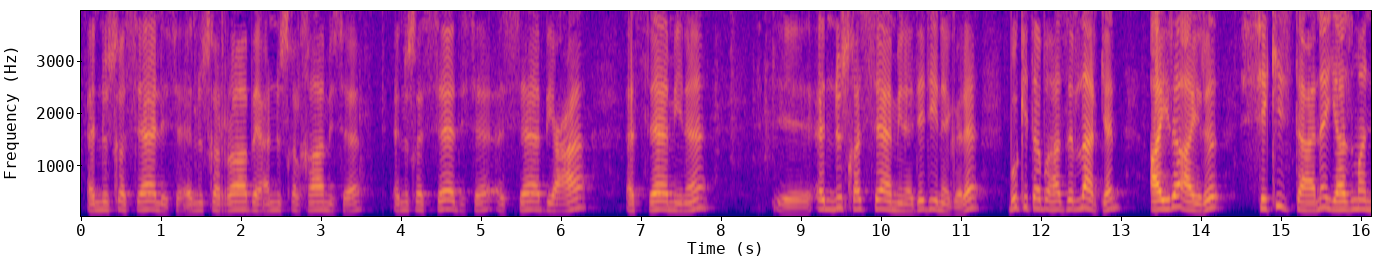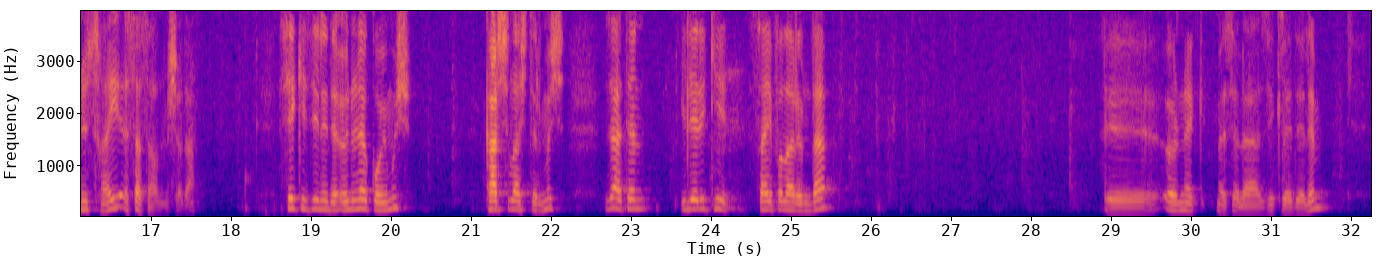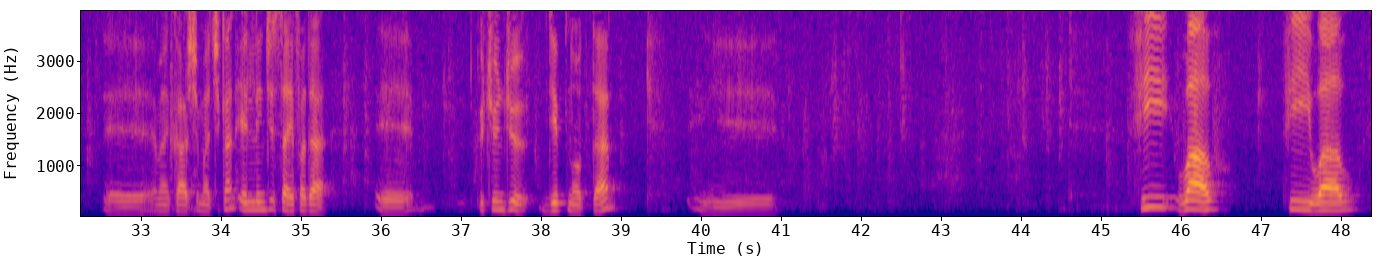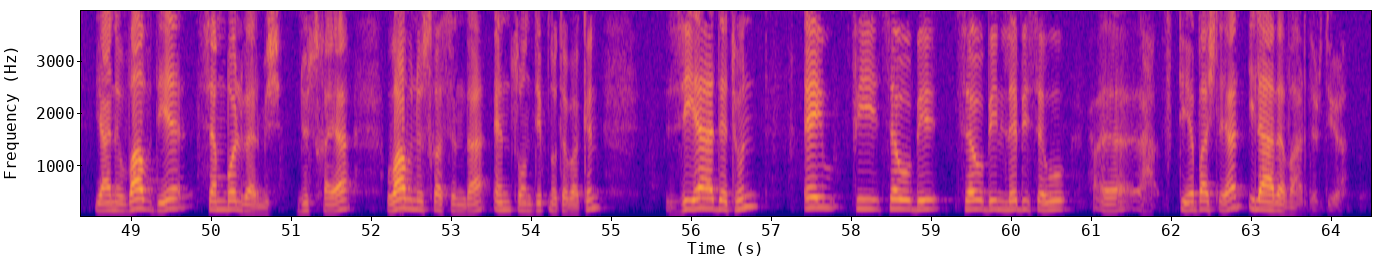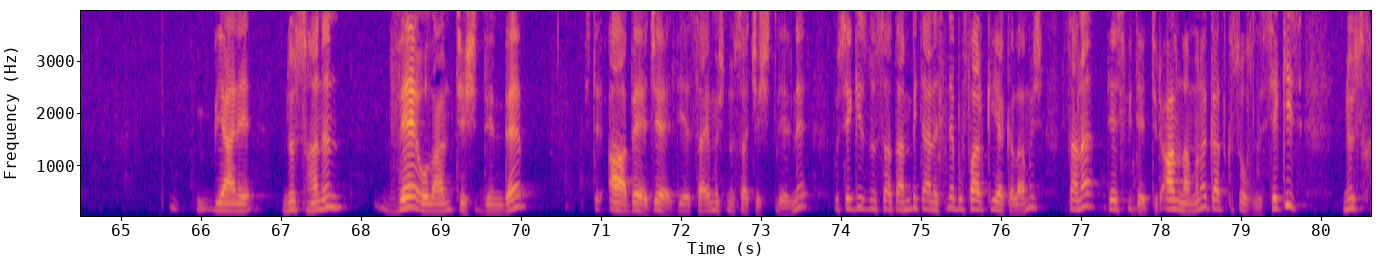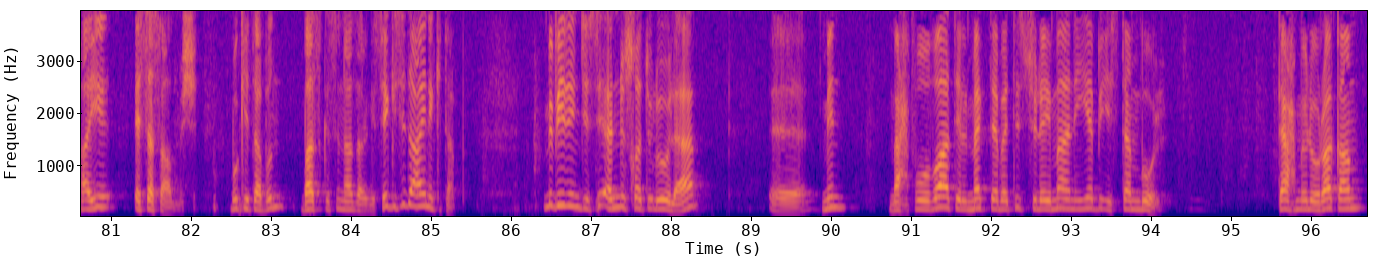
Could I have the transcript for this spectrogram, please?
en nüsha salise. En nüsha rabi. En nüsha hamise. En nüsha sadise. Es sabi'a. Es thamine. En nüsha samine dediğine göre bu kitabı hazırlarken ayrı ayrı sekiz tane yazma nüshayı esas almış adam. Sekizini de önüne koymuş, karşılaştırmış. Zaten ileriki sayfalarında e, örnek mesela zikredelim. E, hemen karşıma çıkan 50. sayfada e, 3. dipnotta e, fi vav fi vav yani vav diye sembol vermiş nüshaya. Vav nüshasında en son dipnota bakın. Ziyadetun ev fi sevbi sevbin lebisehu e, diye başlayan ilave vardır diyor. Yani nushanın V olan çeşidinde işte A, B, C diye saymış nusa çeşitlerini bu sekiz nushadan bir tanesinde bu farkı yakalamış. Sana tespit ettiriyor. Anlamına katkısı oldu. Sekiz nüshayı esas almış. Bu kitabın baskısı nazar. Sekizi de aynı kitap. Birincisi en nüshatul ula e, min mahfuzatil mektebeti Süleymaniye bi İstanbul. Tahmilu rakam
